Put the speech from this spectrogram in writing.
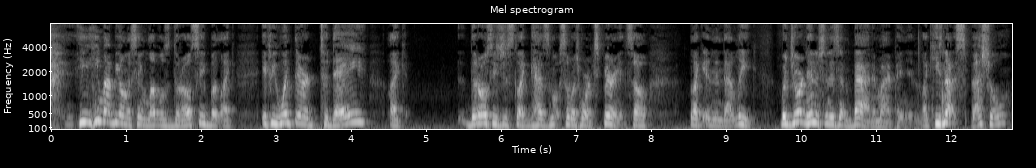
he he might be on the same level as De Rossi, but like if he went there today, like De Rossi's just like has so much more experience. So like in, in that league. But Jordan Henderson isn't bad, in my opinion. Like he's not special.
